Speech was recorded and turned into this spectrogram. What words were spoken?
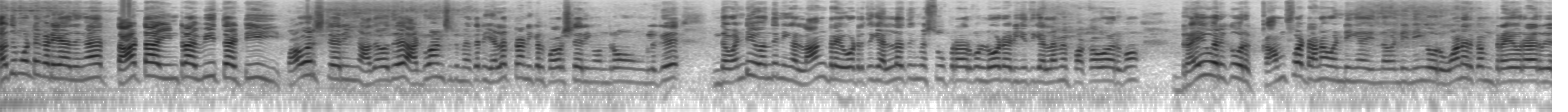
அது மட்டும் கிடையாதுங்க. Tata Intra V thirty power steering அதாவது advanced method electronical power steering வந்துடும் உங்களுக்கு. இந்த வண்டி வந்து நீங்கள் லாங் ட்ரைவ் ஓட்டுறதுக்கு எல்லாத்துக்குமே சூப்பராக இருக்கும். லோடு அடிக்கிறதுக்கு எல்லாமே பக்காவாக இருக்கும். டிரைவருக்கு ஒரு கம்ஃபர்ட்டான வண்டிங்க. இந்த வண்டி நீங்கள் ஒரு ஓனர் கம் டிரைவராக இரு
